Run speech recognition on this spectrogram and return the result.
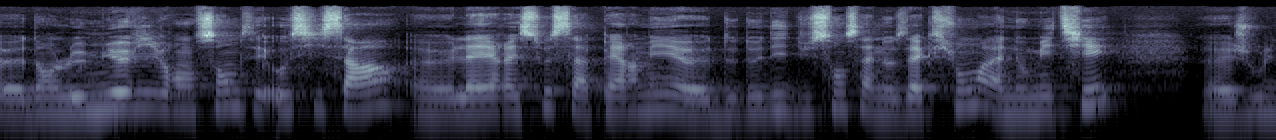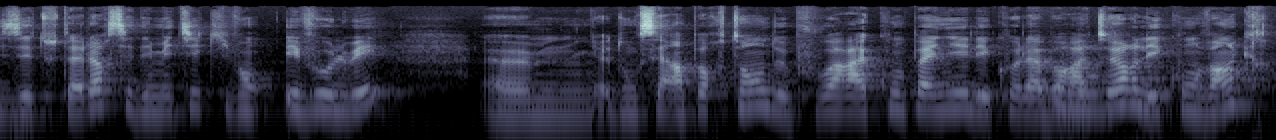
euh, dans le mieux vivre ensemble, c'est aussi ça. Euh, la RSE, ça permet euh, de donner du sens à nos actions, à nos métiers. je vous le disais tout à l'heure, c'est des métiers qui vont évoluer. donc c'est important de pouvoir accompagner les collaborateurs, mmh. les convaincre.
